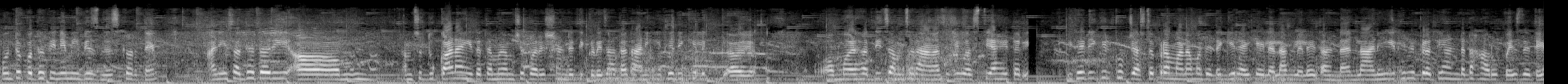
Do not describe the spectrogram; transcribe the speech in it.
कोणत्या पद्धतीने मी बिझनेस करते. आणि सध्या तरी आमचं दुकान आहे तर त्यामुळे आमचे बरेच तिकडे जातात. आणि इथे देखील मळहद्दीच आमचं राहण्याची जी वस्ती आहे तर इथे देखील खूप जास्त प्रमाणामध्ये ते गिराईक यायला लागलेले आहेत अंड्यांना. आणि इथे मी प्रति अंडा दहा रुपयेच देते.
